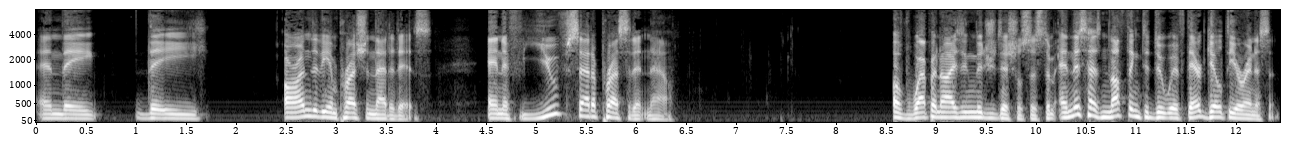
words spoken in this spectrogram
and they they are under the impression that it is. And if you've set a precedent now of weaponizing the judicial system, and this has nothing to do with they're guilty or innocent.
